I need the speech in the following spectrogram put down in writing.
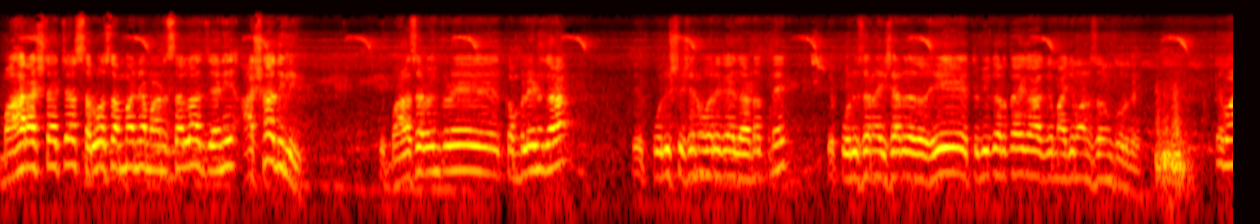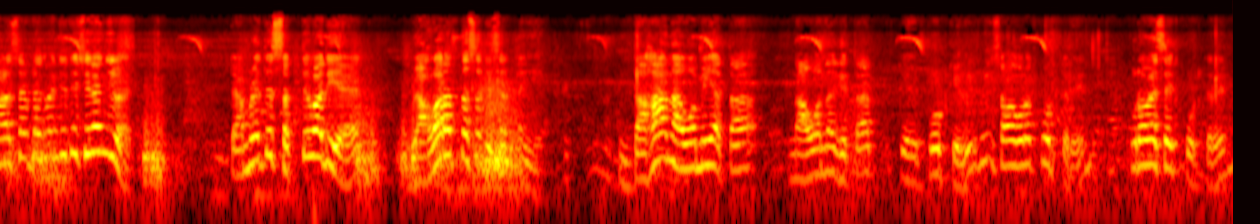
महाराष्ट्राच्या सर्वसामान्य माणसाला ज्यांनी आशा दिली की बाळासाहेबांकडे कंप्लेंट करा ते पोलीस स्टेशन वगैरे काही जाणत नाहीत ते पोलिसांना इशारा देतात हे तुम्ही करताय का? की माझी माणसं करू दे. ते बाळासाहेब ठाकरेंचे ते चिरंजीव आहेत त्यामुळे ते सत्यवादी आहेत. व्यवहारात तसं दिसत नाही आहे दहा नावं मी आता नावं न घेता कोट केली. मी सभागृहात कोट करेन. पुराव्यासहित कोट करेन.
